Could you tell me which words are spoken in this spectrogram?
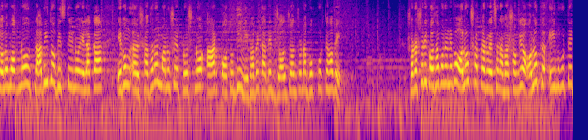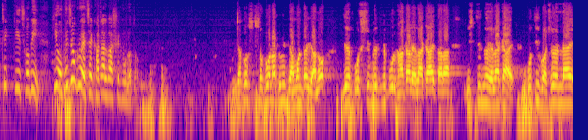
জলমগ্ন, প্লাবিত বিস্তীর্ণ এলাকা এবং সাধারণ মানুষের প্রশ্ন, আর কতদিন এভাবে তাদের জল যন্ত্রণা ভোগ করতে হবে? সরাসরি কথা বলে নেব, অলোক সত্তা রয়েছেন আমার সঙ্গে। অলোক, এই মুহূর্তে ঠিক কি ছবি, কি অভিযোগ রয়েছে ঘাটালবাসীর মূলত? দেখো সুপর্ণা তুমি যেমনটাই জানো যে পশ্চিম মেদিনীপুর ঘাটাল এলাকায় তারা বিস্তীর্ণ এলাকায় প্রতি বছরের ন্যায়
